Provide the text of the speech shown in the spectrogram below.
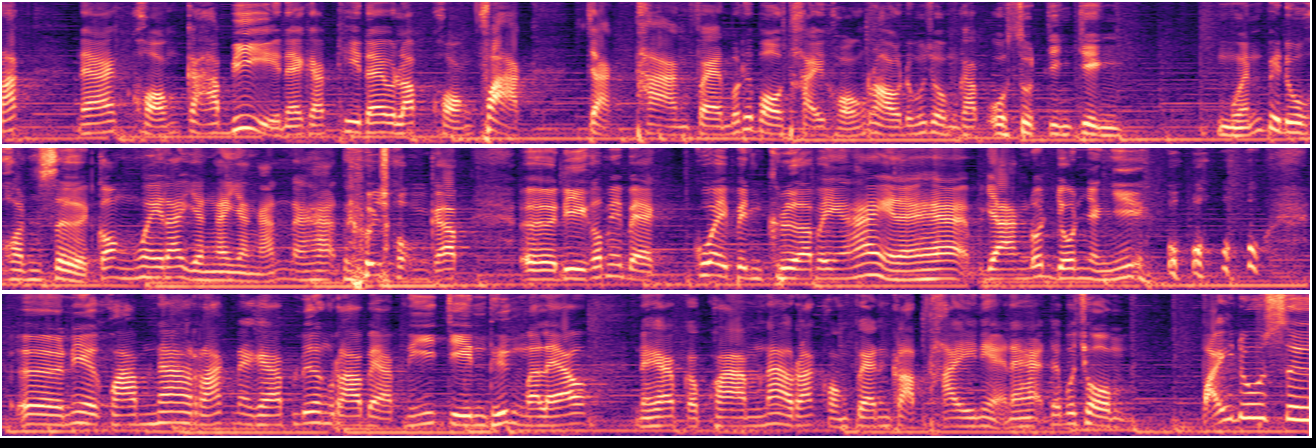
รักนะของกาบี้นะครับที่ได้รับของฝากจากทางแฟนวอลเลย์บอลไทยของเราท่านผู้ชมครับโอ้สุดจริง ๆ เหมือนไปดูคอนเสิร์ตกล้องห้วยได้ยังไงอย่างนั้นนะฮะท่านผู้ชมครับเออดีก็ไม่แบกกล้วยเป็นเครือไปให้นะฮะยางรถยนต์อย่างนี้โอ้โหเออเนี่ยความน่ารักนะครับ เรื่องราวแบบนี้จีนทึ่งมาแล้วนะครับกับความน่ารักของแฟนคลับไทยเนี่ยนะฮะท่านผู้ชมไปดูสื่อ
